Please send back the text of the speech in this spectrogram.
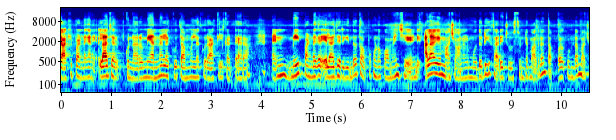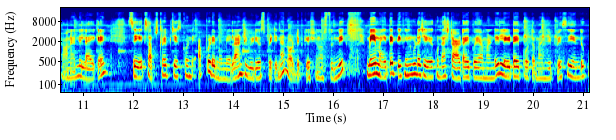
రాఖీ పండుగని ఎలా జరుపుకున్నారు? మీ అన్నలకు తమ్ముళ్ళకు రాఖీలు కట్టారా? అండ్ మీ పండుగ ఎలా జరిగిందో తప్పకుండా కామెంట్ చేయండి. అలాగే మా ఛానల్ మొదటిసారి చూస్తుంటే మాత్రం తప్పకుండా మా ఛానల్ని లైక్ అండ్ షేర్ సబ్స్క్రైబ్ చేసుకోండి. అప్పుడే మేము ఎలాంటి వీడియోస్ పెట్టినా నోటిఫికేషన్ వస్తుంది. మేమైతే టిఫిన్ కూడా చేయకుండా స్టార్ట్ అయిపోయామండి. లేట్ అయిపోతామని చెప్పేసి ఎందుకు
